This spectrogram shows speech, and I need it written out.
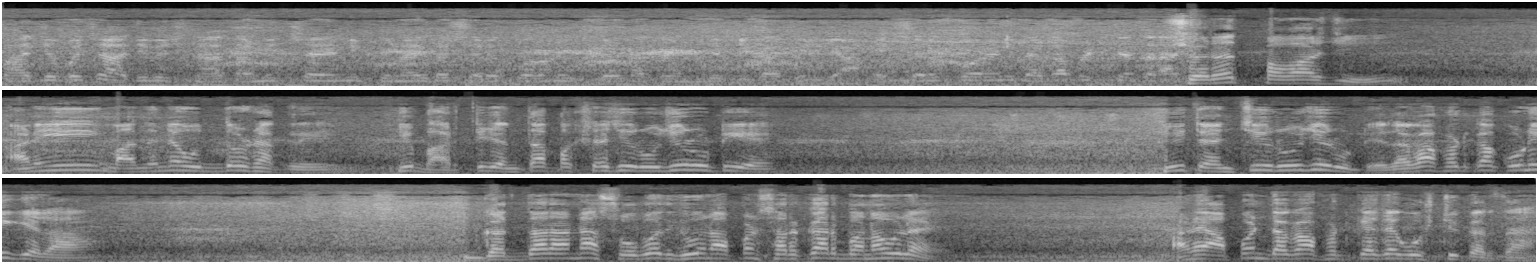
भाजपच्या अधिवेशनात अमित शहा यांनी पुन्हा एकदा शरद पवार आणि उद्धव ठाकरे यांची टीका केली आहे. शरद पवार यांनी राज शरद पवारजी आणि माननीय उद्धव ठाकरे ही भारतीय जनता पक्षाची रोजीरोटी आहे. ही त्यांची रोजीरोटी आहे. दगाफटका कोणी केला? गद्दारांना सोबत घेऊन आपण सरकार बनवलं आहे आणि आपण दगाफटक्याच्या गोष्टी करता.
